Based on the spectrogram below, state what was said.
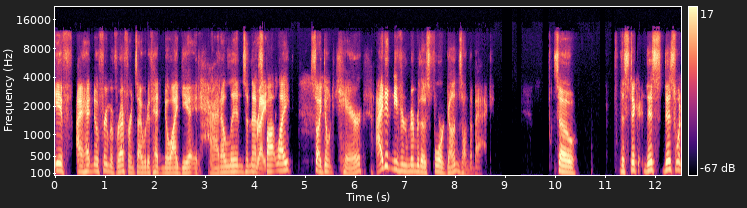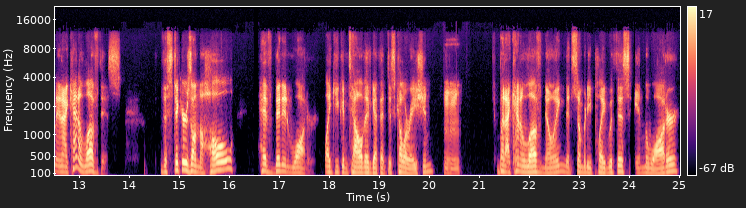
if I had no frame of reference, I would have had no idea it had a lens in that Right. spotlight. So I don't care. I didn't even remember those four guns on the back. So the sticker this this one and I kind of love this. The stickers on the hull have been in water. Like you can tell they've got that discoloration, Mhm. but I kind of love knowing that somebody played with this in the water.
